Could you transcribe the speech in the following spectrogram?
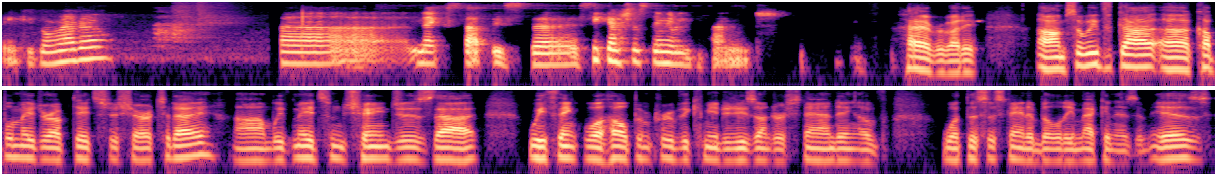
Thank you, Conrado. Uh, next up is the Zcash Sustainability Fund. Hi, everybody. Um, so we've got a couple major updates to share today. Um, we've made some changes that we think will help improve the community's understanding of what the sustainability mechanism is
